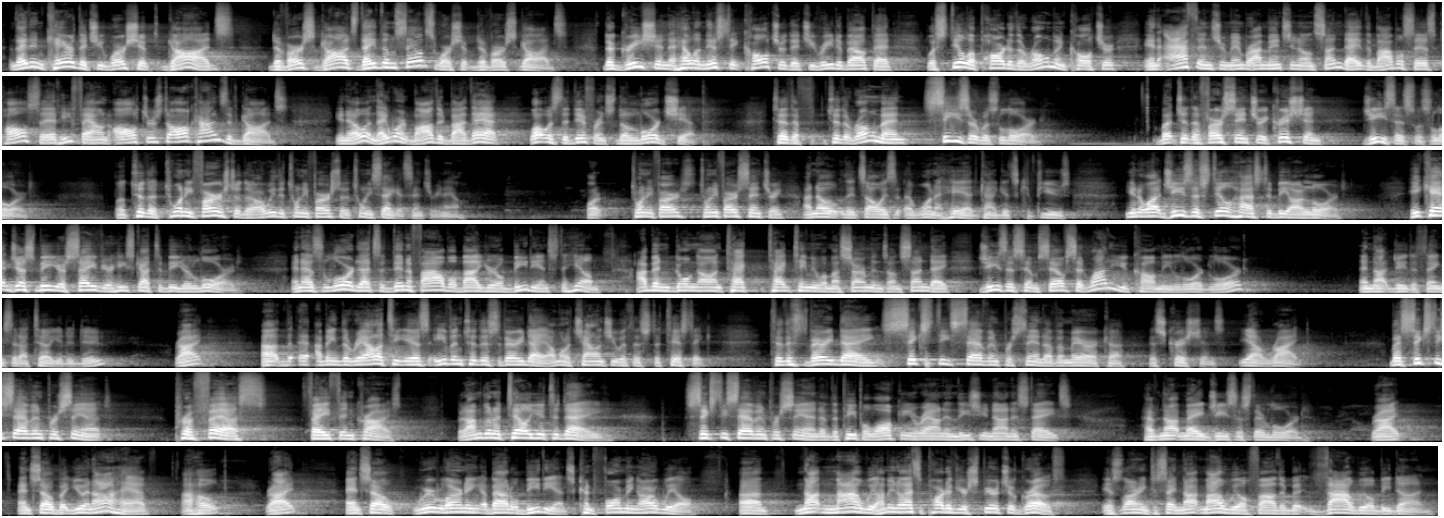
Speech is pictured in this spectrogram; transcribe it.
They didn't care that you worshiped gods, diverse gods. They themselves worshiped diverse gods. The Grecian, the Hellenistic culture that you read about that was still a part of the Roman culture. In Athens, remember, I mentioned on Sunday, the Bible says, Paul said he found altars to all kinds of gods, you know, and they weren't bothered by that. What was the difference? The lordship. To the, to the Roman, Caesar was Lord. But to the first century Christian, Jesus was Lord. But to the 21st, or the, are we the 21st or the 22nd century now? What? 21st, 21st century. I know it's always one ahead, kind of gets confused. You know what? Jesus still has to be our Lord. He can't just be your Savior, He's got to be your Lord. And as Lord, that's identifiable by your obedience to Him. I've been going on tag, tag teaming with my sermons on Sunday. Jesus Himself said, Why do you call me Lord, Lord? And not do the things that I tell you to do? Right? Uh, I mean, the reality is, even to this very day, I'm going to challenge you with a statistic. To this very day, 67% of America is Christians. Yeah, right. But 67% profess faith in Christ. But I'm going to tell you today 67% of the people walking around in these United States have not made Jesus their Lord, right? And so, but you and I have, I hope, right? And so we're learning about obedience, conforming our will. Um, not my will. I mean, that's a part of your spiritual growth, is learning to say, Not my will, Father, but thy will be done.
